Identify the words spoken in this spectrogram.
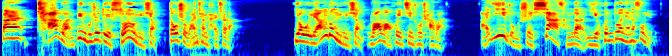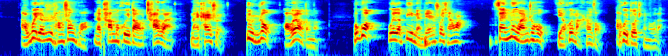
当然，茶馆并不是对所有女性都是完全排斥的，有两种女性往往会进出茶馆，啊，一种是下层的已婚多年的妇女。啊，为了日常生活，那他们会到茶馆买开水、炖肉、熬药等等。不过，为了避免别人说闲话，在弄完之后也会马上走，不会多停留的。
